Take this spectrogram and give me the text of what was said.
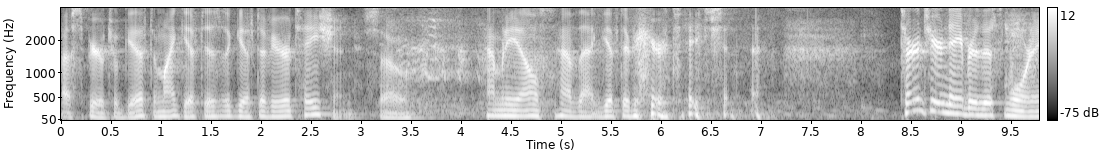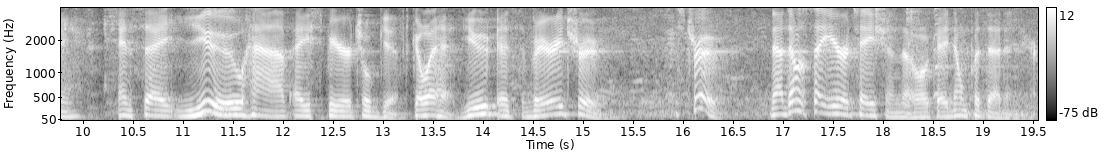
a, a spiritual gift, and my gift is the gift of irritation. So, how many else have that gift of irritation? Turn to your neighbor this morning and say, You have a spiritual gift. Go ahead. You, it's very true. It's true. Now, don't say irritation, though, okay? Don't put that in there.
